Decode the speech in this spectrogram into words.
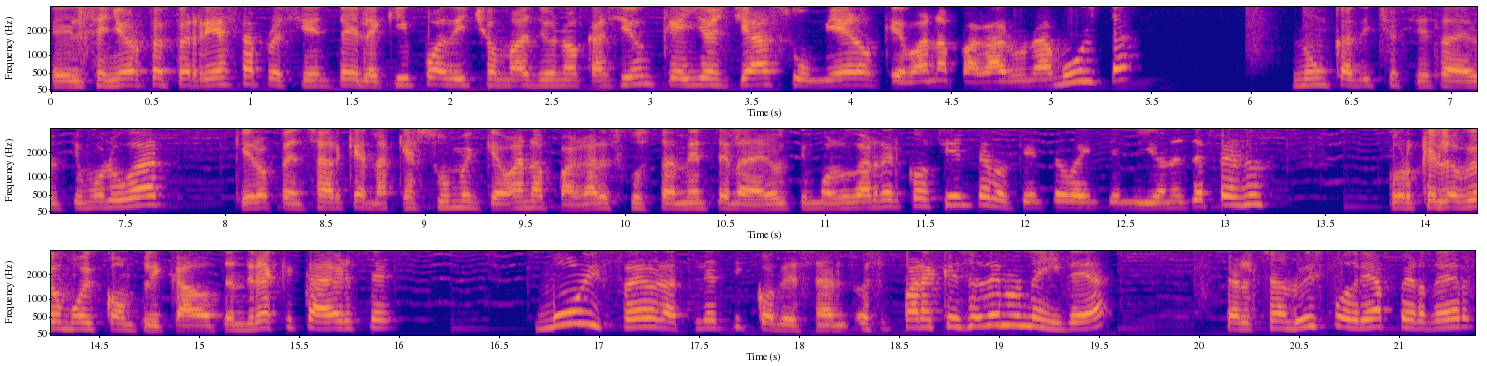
El señor Pepe Riesta, presidente del equipo, ha dicho más de una ocasión que ellos ya asumieron que van a pagar una multa. Nunca ha dicho si es la del último lugar. Quiero pensar que la que asumen que van a pagar es justamente la del último lugar del cociente, los 120 millones de pesos, porque lo veo muy complicado. Tendría que caerse muy feo el Atlético de San Luis. para que se den una idea, o sea, el San Luis podría perder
